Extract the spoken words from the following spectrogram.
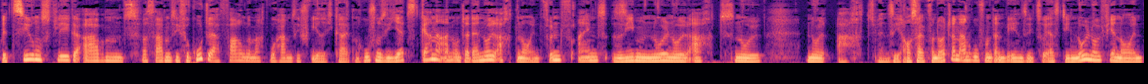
Beziehungspflegeabend? Was haben Sie für gute Erfahrungen gemacht? Wo haben Sie Schwierigkeiten? Rufen Sie jetzt gerne an unter der 089 517 008 008. Wenn Sie außerhalb von Deutschland anrufen, dann wählen Sie zuerst die 0049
